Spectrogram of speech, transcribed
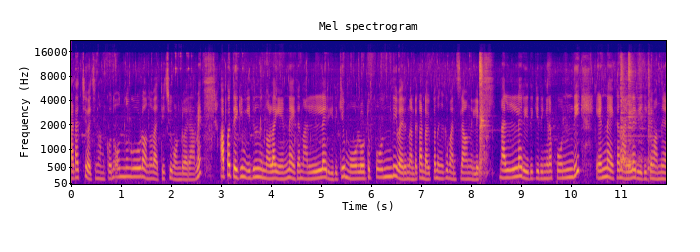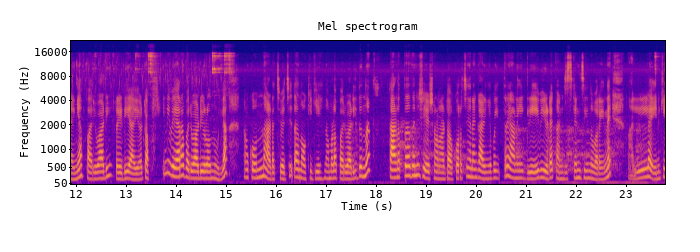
അടച്ച് വെച്ച് നമുക്കൊന്ന് ഒന്നും കൂടെ ഒന്ന് വറ്റിച്ച് കൊണ്ടുവരാമേ. അപ്പോഴത്തേക്കും ഇതിൽ നിന്നുള്ള എണ്ണയൊക്കെ നല്ല രീതിക്ക് മുകളിലോട്ട് പൊന്തി വരുന്നുണ്ട്. കണ്ടോ? ഇപ്പോൾ നിങ്ങൾക്ക് മനസ്സിലാവുന്നില്ലേ? നല്ല രീതിക്ക് ഇതിങ്ങനെ പൊന്തി എണ്ണയൊക്കെ നല്ല രീതിക്ക് വന്നു കഴിഞ്ഞാൽ പരിപാടി റെഡിയായി കേട്ടോ. ഇനി വേറെ പരിപാടികളൊന്നുമില്ല. നമുക്കൊന്ന് അടച്ച് വെച്ച് ഇതാ നോക്കിക്കേ നമ്മളെ പരിപാടി. ഇതൊന്ന് തണുത്തതിന് ശേഷമാണ് കേട്ടോ. കുറച്ച് നേരം കഴിഞ്ഞപ്പോൾ ഇത്രയാണ് ഈ ഗ്രേവിയുടെ കൺസിസ്റ്റൻസി എന്ന് പറയുന്നത്. നല്ല എനിക്ക്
